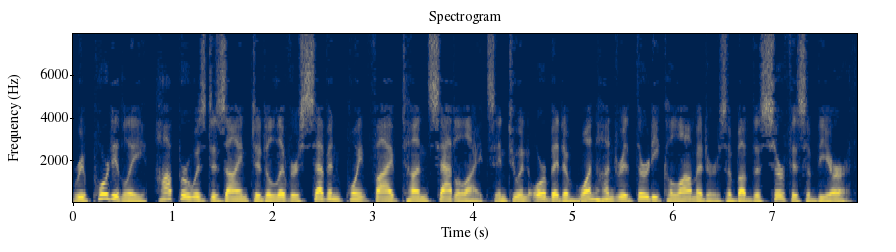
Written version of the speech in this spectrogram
Reportedly, Hopper was designed to deliver 7.5-ton satellites into an orbit of 130 km above the surface of the Earth.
